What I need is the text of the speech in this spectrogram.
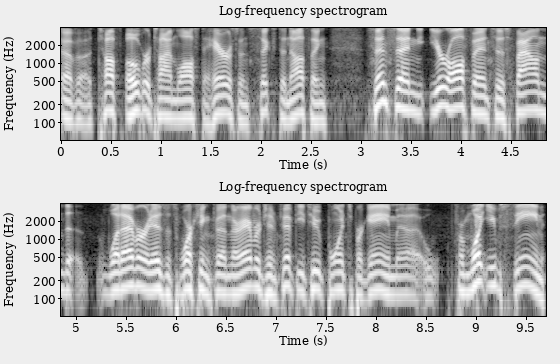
a tough overtime loss to Harrison, six to nothing. Since then, your offense has found whatever it is that's working for them. They're averaging 52 points per game. Uh, from what you've seen,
